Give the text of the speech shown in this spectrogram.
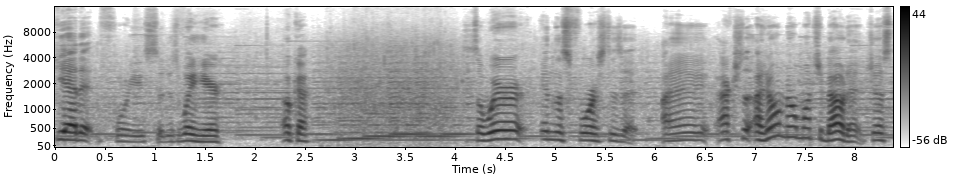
get it for you, so just wait here. Okay. So where in this forest is it? I actually, I don't know much about it, just...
